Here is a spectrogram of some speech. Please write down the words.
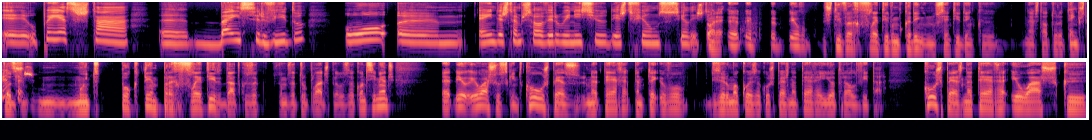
uh, o PS está uh, bem servido ou um, ainda estamos só a ver o início deste filme socialista? Olha, eu estive a refletir um bocadinho, no sentido em que nesta altura temos todos muito pouco tempo para refletir, dado que somos atropelados pelos acontecimentos. Eh, eu, eu acho o seguinte: com os pés na terra, portanto, eu vou dizer uma coisa com os pés na terra e outra a levitar. Com os pés na terra, eu acho que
